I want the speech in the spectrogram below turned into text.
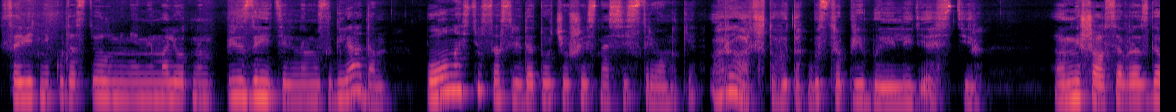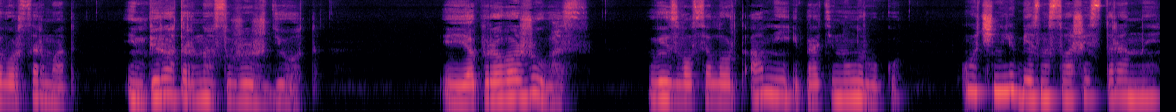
Советник удостоил меня мимолетным презрительным взглядом, полностью сосредоточившись на сестренке. Рад, что вы так быстро прибыли, леди Астир. Вмешался в разговор Сармат. Император нас уже ждет. И я провожу вас вызвался лорд Амни и протянул руку. Очень любезно с вашей стороны,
